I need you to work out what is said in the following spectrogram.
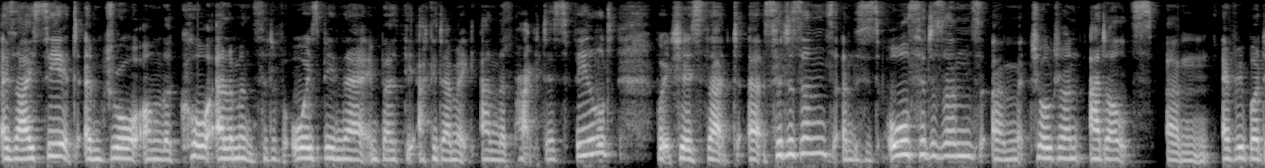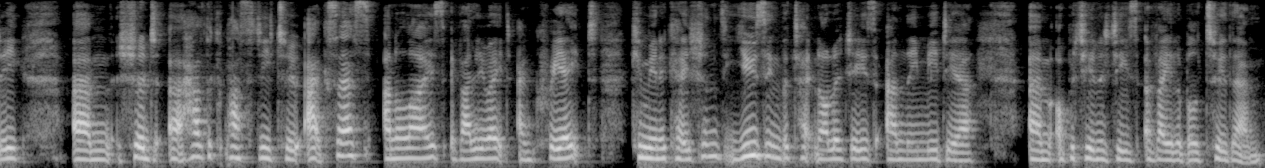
as I see it, um, draw on the core elements that have always been there in both the academic and the practice field, which is that uh, citizens, and this is all citizens, um, children, adults, um, everybody, um, should uh, have the capacity to access, analyze, evaluate, and create communications using the technologies and the media um, opportunities available to them.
